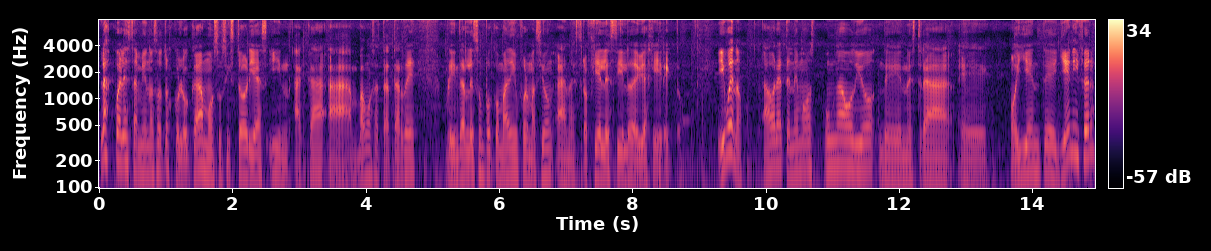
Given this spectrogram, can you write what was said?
las cuales también nosotros colocamos sus historias y acá ah, vamos a tratar de brindarles un poco más de información a nuestro fiel estilo de viaje directo. Y bueno, ahora tenemos un audio de nuestra eh, oyente Jennifer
